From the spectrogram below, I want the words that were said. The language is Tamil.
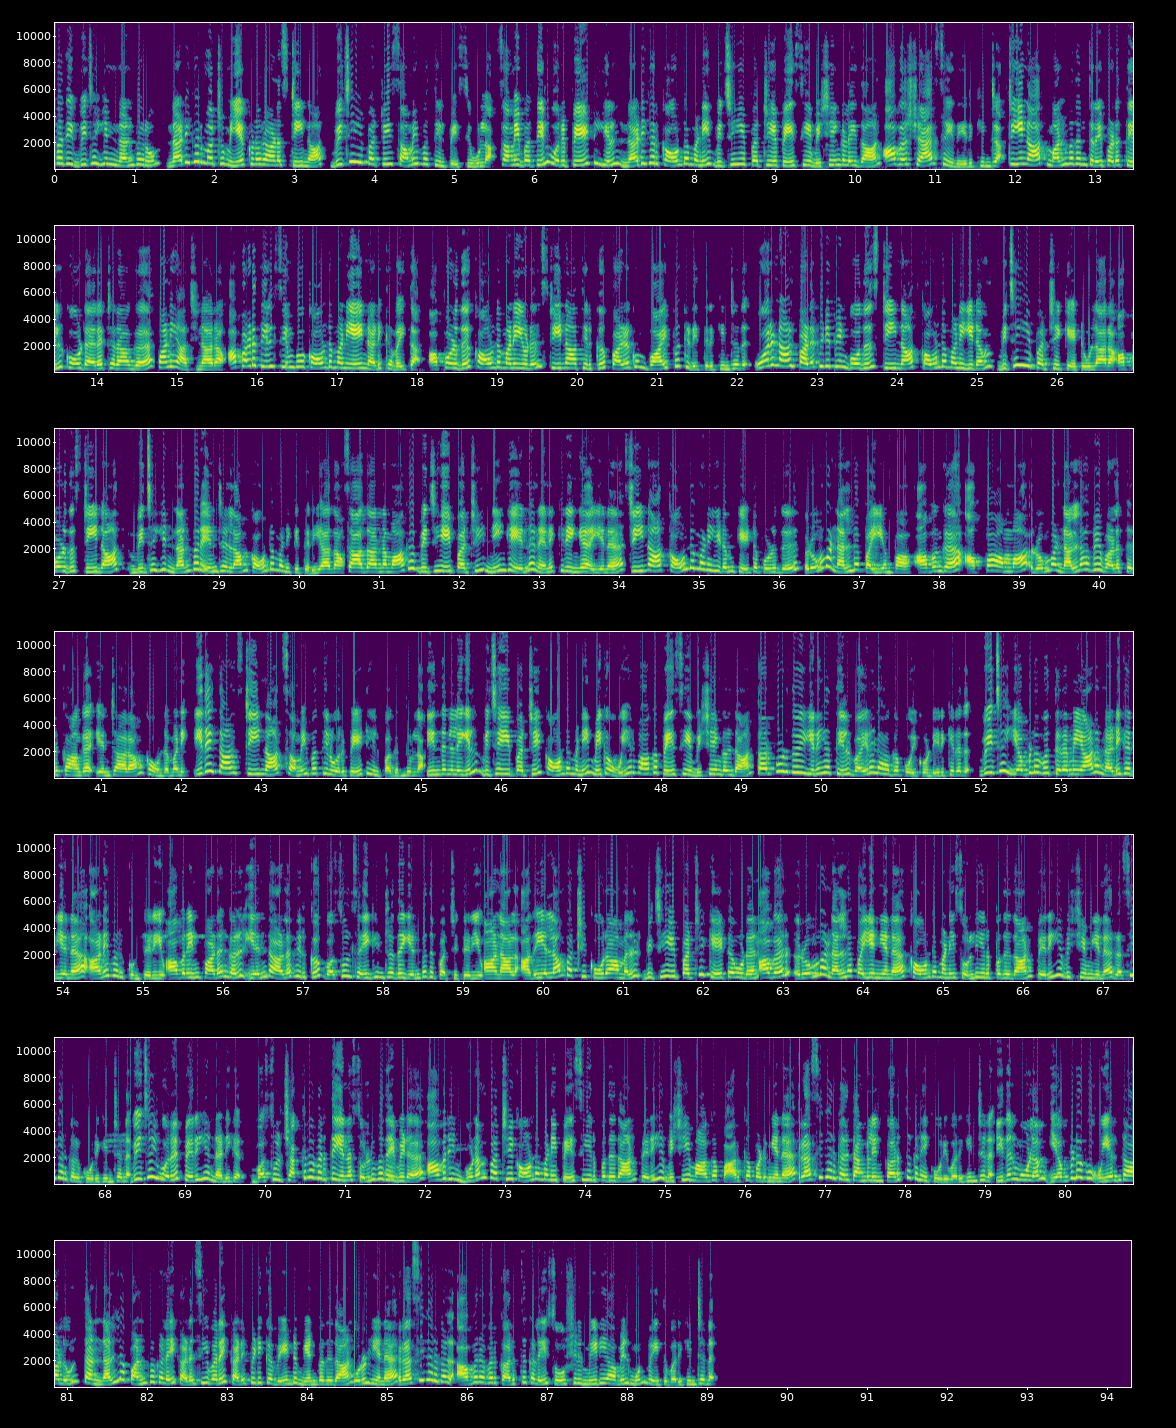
தளபதி விஜயின் நண்பரும் நடிகர் மற்றும் இயக்குனரான ஸ்ரீநாத் விஜயை பற்றி சமீபத்தில் பேசியுள்ளார். சமீபத்தில் ஒரு பேட்டியில் நடிகர் கவுண்டமணி விஜயை பற்றிய பேசிய விஷயங்களை தான் அவர் ஷேர் செய்து இருக்கின்றார் ஸ்ரீநாத் மன்மதன் திரைப்படத்தில் கோ டைரக்டராக பணியாற்றினாராம் அப்படத்தில் சிம்பு கவுண்டமணியை நடிக்க வைத்தார். அப்பொழுது கவுண்டமணியுடன் ஸ்ரீநாத்திற்கு பழகும் வாய்ப்பு கிடைத்திருக்கின்றது. ஒரு நாள் படப்பிடிப்பின் போது ஸ்ரீநாத் கவுண்டமணியிடம் விஜயை பற்றி கேட்டுள்ளாரா? அப்பொழுது ஸ்ரீநாத் விஜயின் நண்பர் என்றெல்லாம் கவுண்டமணி ரஜினிக்கு தெரியாதா? சாதாரணமாக விஜயை பற்றி நீங்க என்ன நினைக்கிறீங்க என ஸ்ரீநாத் கவுண்டமணியிடம் கேட்ட பொழுது ரொம்ப நல்ல பையன்பா. அவங்க அப்பா அம்மா ரொம்ப நல்லாவே வளர்த்திருக்காங்க என்றாராம் கவுண்டமணி. இதைத்தான் ஸ்ரீநாத் சமீபத்தில் ஒரு பேட்டியில் பகிர்ந்துள்ளார். இந்த நிலையில் விஜயை பற்றி கவுண்டமணி மிக உயர்வாக பேசிய விஷயங்கள் தான் தற்பொழுது இணையத்தில் வைரலாக போய்கொண்டிருக்கிறது விஜய் எவ்வளவு திறமையான நடிகர் என அனைவருக்கும் தெரியும். அவரின் படங்கள் எந்த அளவிற்கு வசூல் செய்கின்றது என்பது பற்றி தெரியும். ஆனால் அதையெல்லாம் பற்றி கூறாமல் விஜயை பற்றி கேட்டவுடன் அவர் ரொம்ப நல்ல பையன் என கவுண்டமணி சொல்லியிருப்பதுதான் பெரிய விஷயம் என ரசிகர்கள் கூறுகின்றனர். விஜய் ஒரு பெரிய நடிகர். வசூல் சக்கரவர்த்தி என சொல்லுவதை விட அவரின் குணம் பற்றி கவுண்டமணி பேசியிருப்பதுதான் பெரிய விஷயமாக பார்க்கப்படும் என ரசிகர்கள் தங்களின் கருத்துக்களை கூறி வருகின்றனர். இதன் மூலம் எவ்வளவு உயர்ந்தாலும் தன் நல்ல பண்புகளை கடைசி வரை கடைபிடிக்க வேண்டும் என்பதுதான் பொருள் என ரசிகர்கள் அவரவர் கருத்துக்களை சோசியல் மீடியாவில் முன்வைத்து வருகின்றனர்.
